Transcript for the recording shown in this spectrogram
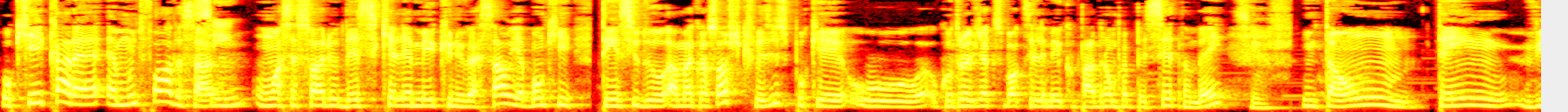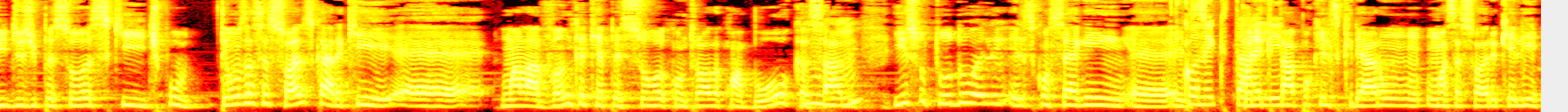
O que, cara, é, é muito foda, sabe? Sim. Um acessório desse que ele é meio que universal e é bom que tenha sido a Microsoft que fez isso, porque o, o controle de Xbox ele é meio que o padrão para PC também. Sim. Então, tem vídeos de pessoas que, tipo, tem uns acessórios, cara, que é uma alavanca que a pessoa controla com a boca, sabe? Isso tudo ele- eles conseguem é, eles Conectar conectar porque eles criaram um, um acessório que ele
